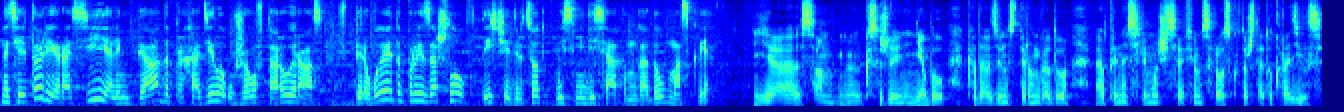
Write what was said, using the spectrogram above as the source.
На территории России Олимпиада проходила уже во второй раз. Впервые это произошло в 1980 году в Москве. Я сам, э, к сожалению, не был, когда в 91 году э, приносили мощи Серафима Саровского, потому что я только родился.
